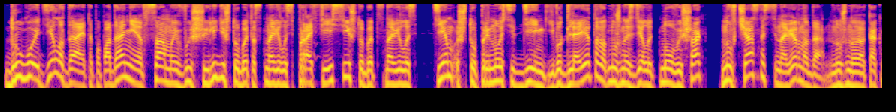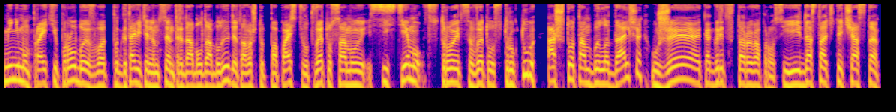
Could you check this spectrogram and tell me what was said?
Другое дело, да, это попадание в самые высшие лиги, чтобы это становилось профессией, чтобы это становилось тем, что приносит деньги. И вот для этого нужно сделать новый шаг. Ну, в частности, наверное, да, нужно как минимум пройти пробы в подготовительном центре WWE для того, чтобы попасть вот в эту самую систему, встроиться в эту структуру. А что там было дальше, уже, как говорится, второй вопрос. И достаточно часто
